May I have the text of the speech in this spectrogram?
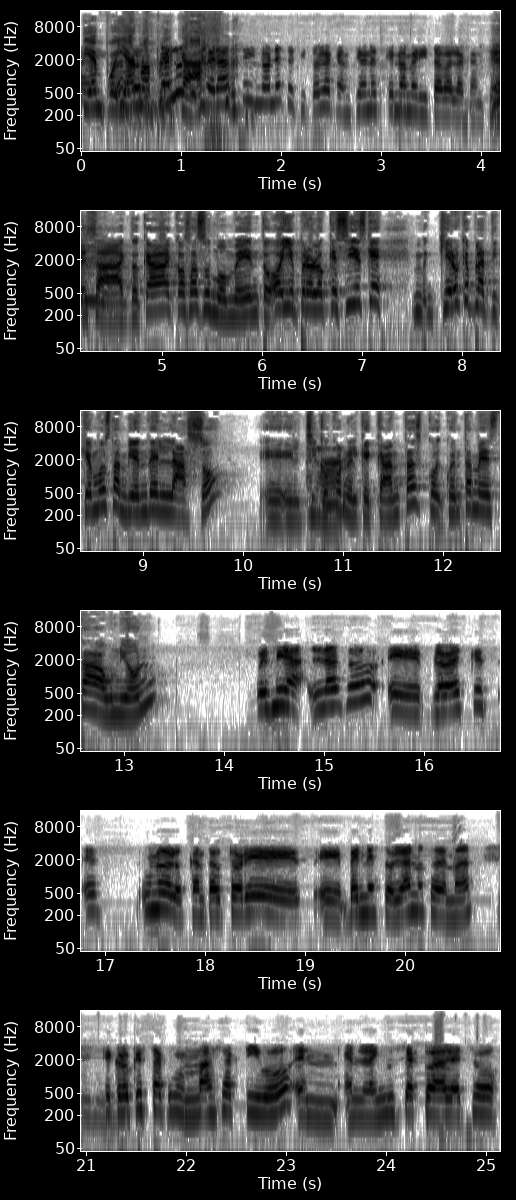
tiempo, ya no Ya aplica. lo superaste y no necesitó la canción, es que no ameritaba la canción. Exacto, cada cosa a su momento. Oye, pero lo que sí es que mm, quiero que platiquemos también del Lazo, eh, el chico Ajá. con el que cantas. Cu- cuéntame esta unión. Pues mira, Lazo, eh, la verdad es que es, es uno de los cantautores eh, venezolanos además, que creo que está como más activo en, en la industria actual, ha hecho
